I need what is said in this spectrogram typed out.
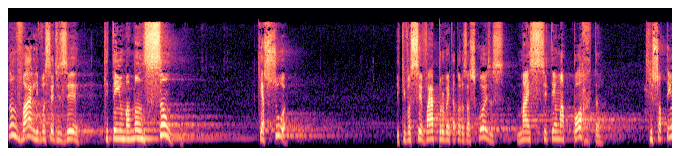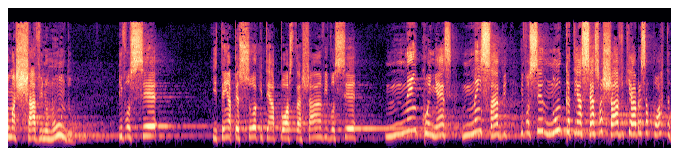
Não vale você dizer que tem uma mansão que é sua e que você vai aproveitar todas as coisas, mas se tem uma porta que só tem uma chave no mundo e você e tem a pessoa que tem a posta da chave e você nem conhece, nem sabe e você nunca tem acesso à chave que abre essa porta.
